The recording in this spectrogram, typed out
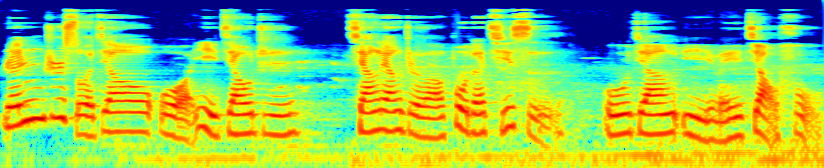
人之所交，我亦交之。强梁者不得其死，吾将以为教父。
